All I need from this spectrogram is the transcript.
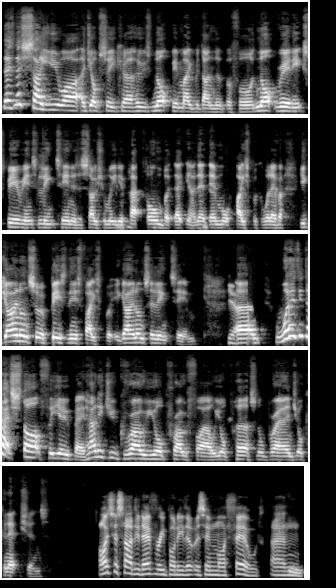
let's, let's say you are a job seeker who's not been made redundant before, not really experienced LinkedIn as a social media mm. platform, but they, you know they're, they're more Facebook or whatever. You're going onto a business Facebook, you're going onto LinkedIn. Yeah. Um, where did that start for you, Ben? How did you grow your profile, your personal brand, your connections? I just added everybody that was in my field and mm.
